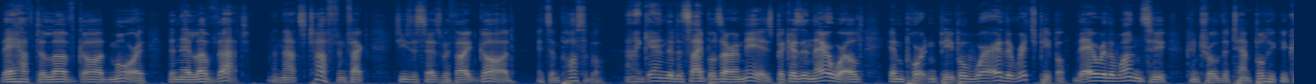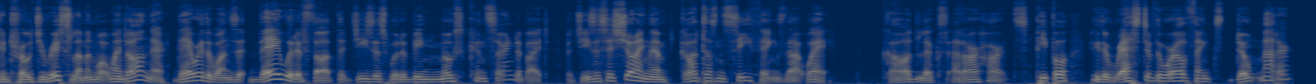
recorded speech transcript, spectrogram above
They have to love God more than they love that. And that's tough. In fact, Jesus says without God, it's impossible. And again, the disciples are amazed because in their world, important people were the rich people. They were the ones who controlled the temple, who controlled Jerusalem and what went on there. They were the ones that they would have thought that Jesus would have been most concerned about. But Jesus is showing them God doesn't see things that way. God looks at our hearts. People who the rest of the world thinks don't matter,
